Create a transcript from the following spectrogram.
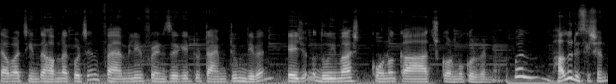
দেওয়ার চিন্তা ভাবনা করছেন। ফ্যামিলি ফ্রেন্ডসদেরকে একটু টাইম টুম দিবেন। এই জন্য দুই মাস কোনো কাজ, কর্ম করবেন না। ভালো ডিসিশন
